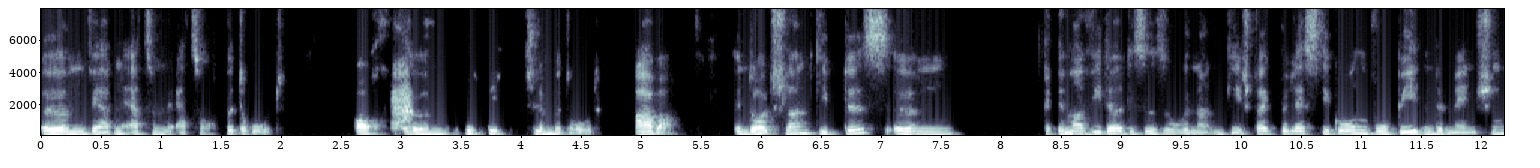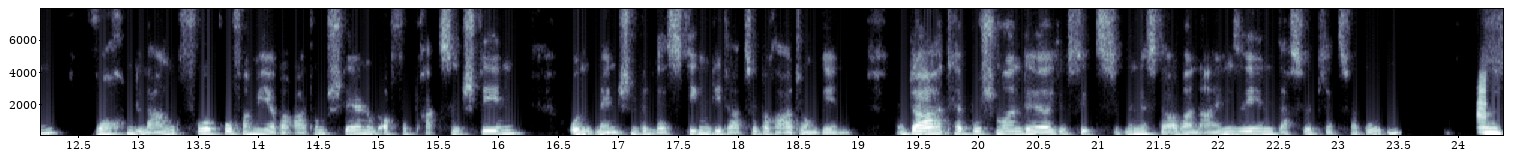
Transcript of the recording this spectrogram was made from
ähm, werden Ärzte und Ärzte auch bedroht. Auch ähm, richtig schlimm bedroht. Aber in Deutschland gibt es ähm, immer wieder diese sogenannten Gehsteigbelästigungen, wo betende Menschen wochenlang vor Pro Familia Beratungsstellen und auch vor Praxen stehen und Menschen belästigen, die da zur Beratung gehen. Und da hat Herr Buschmann, der Justizminister, aber ein Einsehen, das wird jetzt verboten. Mhm.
